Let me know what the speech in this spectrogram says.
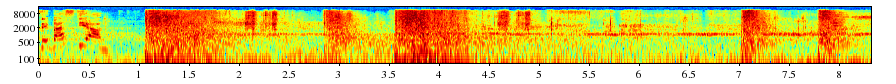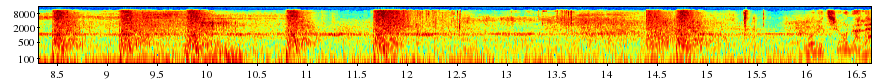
Sebastian! Munition alle?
